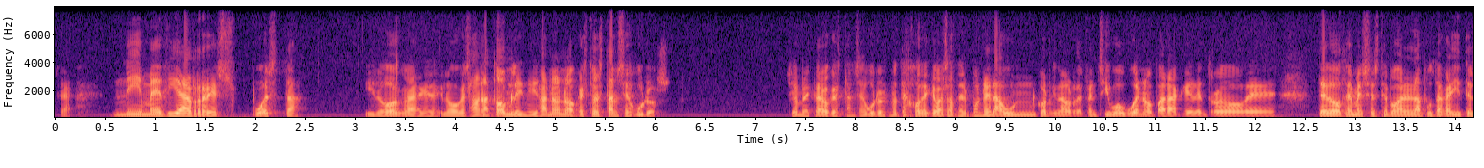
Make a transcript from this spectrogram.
O sea, ni media respuesta. Y luego, que, que salga Tomlin y diga, no, no, que estos están seguros. Sí, hombre, claro que están seguros. No te jode qué vas a hacer. Poner a un coordinador defensivo bueno para que dentro de, de 12 meses te pongan en la puta calle y te,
